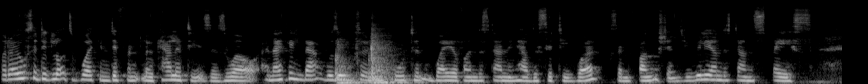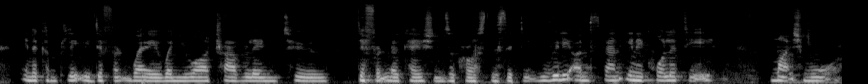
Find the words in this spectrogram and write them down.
but I also did lots of work in different localities as well, and I think that was also an important way of understanding how the city works and functions. You really understand space in a completely different way when you are traveling to different locations across the city. You really understand inequality much more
